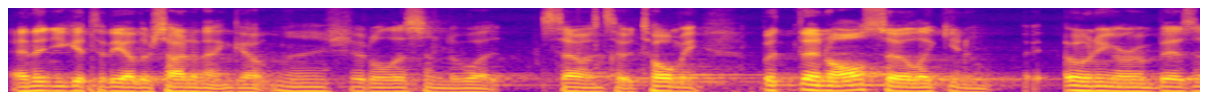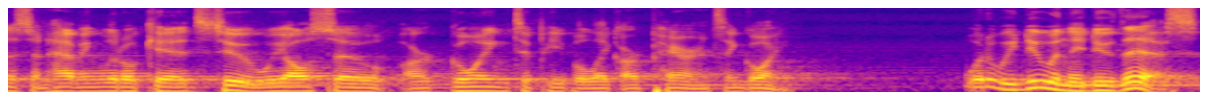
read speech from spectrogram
And then you get to the other side of that and go, I should have listened to what so and so told me. But then also like you know, owning our own business and having little kids too, we also are going to people like our parents and going, what do we do when they do this?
